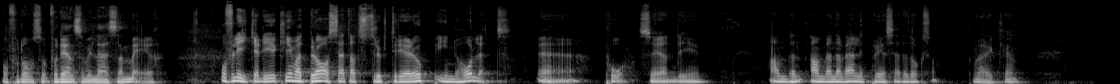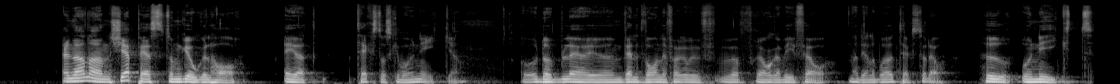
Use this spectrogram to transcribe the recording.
Och för, som, för den som vill läsa mer. Och flikar, det kan ju vara ett bra sätt att strukturera upp innehållet eh, på. Så ja, det är ju använd, användarvänligt på det sättet också. Verkligen. En annan käpphäst som Google har är ju att texter ska vara unika. Och då blir ju en väldigt vanlig fråga vi, fråga vi får när det gäller brödtexter då. Hur unikt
